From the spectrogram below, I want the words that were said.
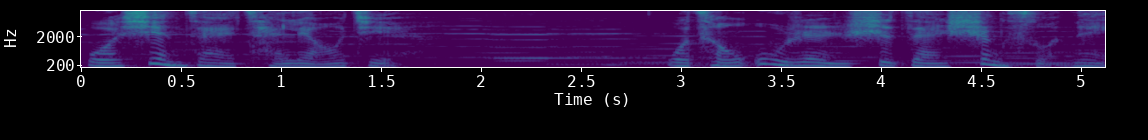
我现在才了解，我曾误认是在圣所内，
